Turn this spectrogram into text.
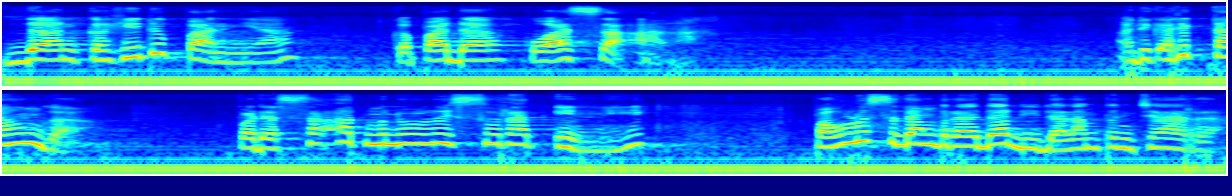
dan kehidupannya kepada kuasa Allah. Adik-adik tahu nggak? Pada saat menulis surat ini, Paulus sedang berada di dalam penjara.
